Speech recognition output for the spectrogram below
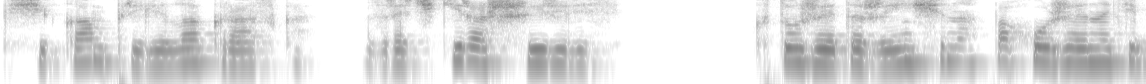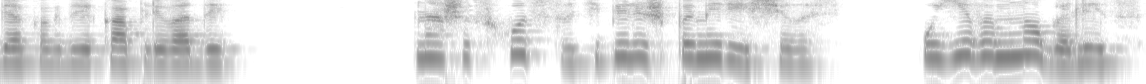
К щекам прилила краска, зрачки расширились. «Кто же эта женщина, похожая на тебя, как две капли воды?» «Наше сходство тебе лишь померещилось. У Евы много лиц,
